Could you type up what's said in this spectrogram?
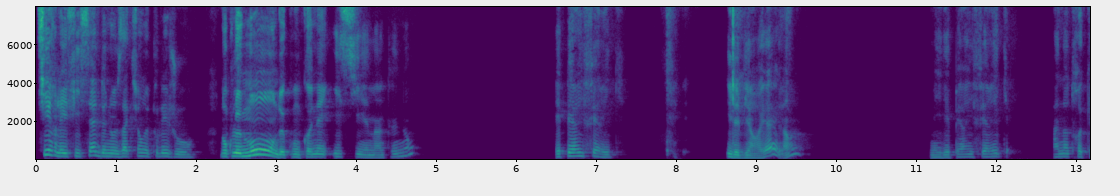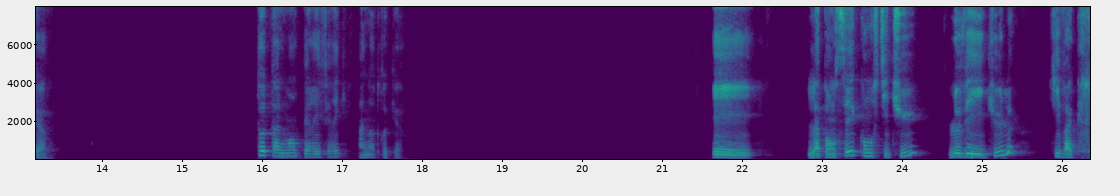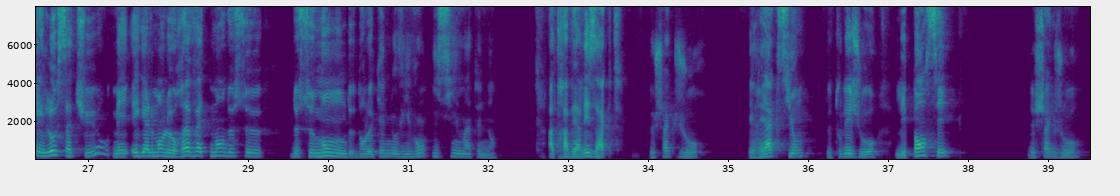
tirent les ficelles de nos actions de tous les jours. Donc le monde qu'on connaît ici et maintenant est périphérique. Il est bien réel, hein mais il est périphérique à notre cœur. Totalement périphérique à notre cœur. Et la pensée constitue le véhicule qui va créer l'ossature, mais également le revêtement de ce, de ce monde dans lequel nous vivons ici et maintenant, à travers les actes de chaque jour, les réactions de tous les jours, les pensées de chaque jour,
